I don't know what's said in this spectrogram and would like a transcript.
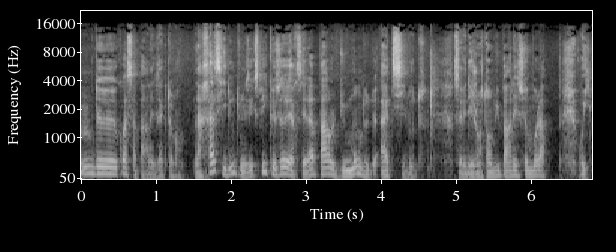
De quoi ça parle exactement? La Chassidut nous explique que ce verset-là parle du monde de Hatzilut. Vous avez déjà entendu parler ce mot-là? Oui.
